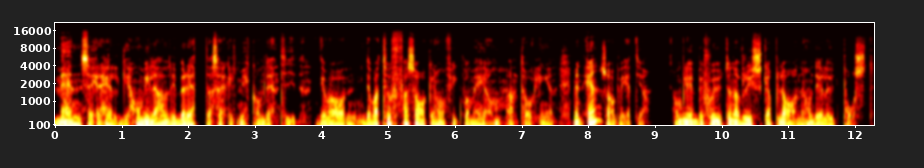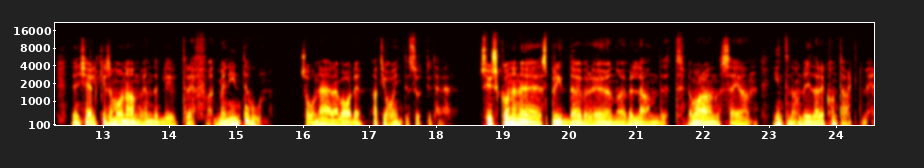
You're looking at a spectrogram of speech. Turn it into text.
Men, säger Helge, hon ville aldrig berätta särskilt mycket om den tiden. Det var, det var tuffa saker hon fick vara med om, antagligen. Men en sak vet jag. Hon blev beskjuten av ryska plan när hon delade ut post. Den kälke som hon använde blev träffad, men inte hon. Så nära var det att jag inte suttit här. Syskonen är spridda över ön och över landet. De har han, säger han, inte någon vidare kontakt med.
